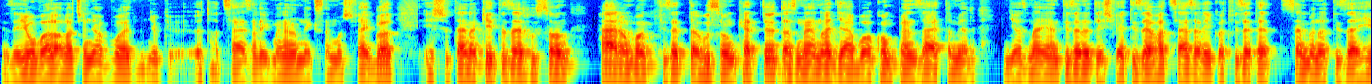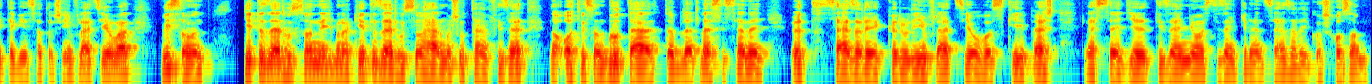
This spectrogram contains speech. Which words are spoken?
ezért jóval alacsonyabb volt, mondjuk 5-6 százalék, már nem emlékszem most fejből, és utána 2023-ban fizette a 22-t, az már nagyjából kompenzálta, mert ugye az már ilyen 15,5-16 százalékot fizetett szemben a 17,6-os inflációval, viszont 2024-ben a 2023-as után fizet, na ott viszont brutál többlet lesz, hiszen egy 5% körüli inflációhoz képest lesz egy 18-19%-os hozam.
